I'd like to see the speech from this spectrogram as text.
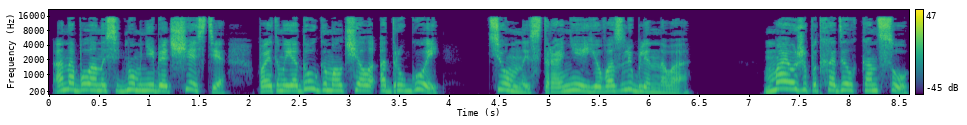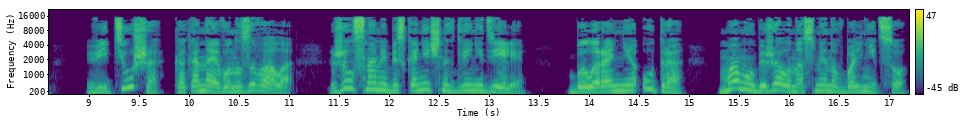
Она была на седьмом небе от счастья, поэтому я долго молчала о другой, темной стороне ее возлюбленного. Май уже подходил к концу. Витюша, как она его называла, жил с нами бесконечных две недели. Было раннее утро, мама убежала на смену в больницу,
